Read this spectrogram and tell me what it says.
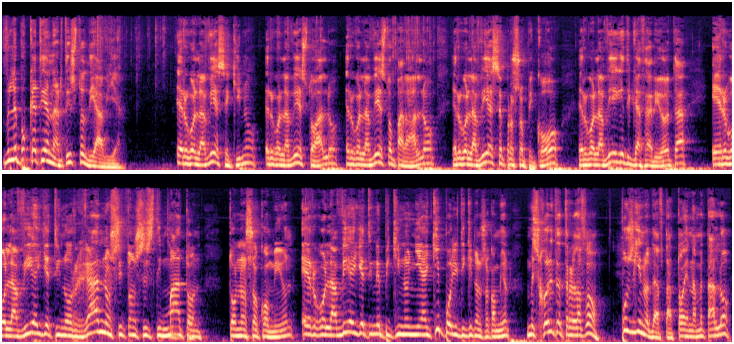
βλέπω κάτι αναρτήσει στο διάβια. Εργολαβία σε εκείνο, εργολαβία στο άλλο, εργολαβία στο παράλληλο, εργολαβία σε προσωπικό, εργολαβία για την καθαριότητα, εργολαβία για την οργάνωση των συστημάτων των νοσοκομείων, εργολαβία για την επικοινωνιακή πολιτική των νοσοκομείων. Με συγχωρείτε, τρελαθώ. Πώς γίνονται αυτά, το ένα με το άλλο,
